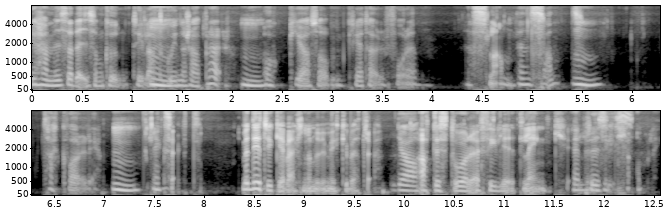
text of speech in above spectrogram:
Jag hänvisar dig som kund till att Mm. gå in och köpa det här. Mm. Och jag som kreatör får en, En slant. en slant Mm. tack vare det. Mm. Exakt. Men det tycker jag verkligen blir mycket bättre. Ja, Att det står affiliate-länk eller Precis. reklamlänk.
